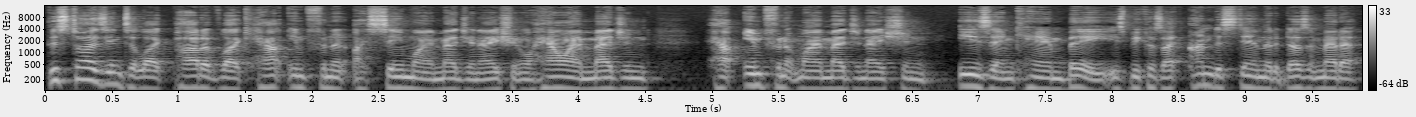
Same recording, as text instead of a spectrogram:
this ties into like part of like how infinite I see my imagination or how I imagine how infinite my imagination is and can be is because I understand that it doesn't matter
